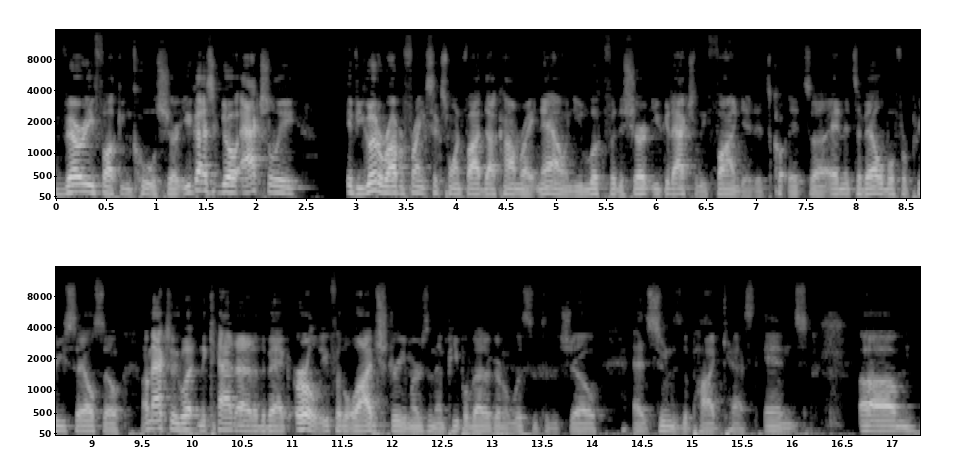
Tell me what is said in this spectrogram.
very fucking cool shirt. You guys could go actually if you go to robertfrank615.com right now and you look for the shirt, you could actually find it. It's it's uh, and it's available for pre-sale. So I'm actually letting the cat out of the bag early for the live streamers and then people that are going to listen to the show as soon as the podcast ends. Um,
